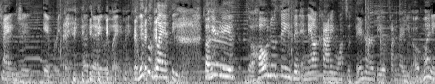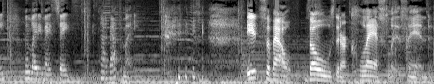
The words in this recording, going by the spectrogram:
changes everything. A day with Lady Mae. So this was last season. So here it is, the whole new season, and now Connie wants to send her a bill talking about you owe money. When Lady Mae states it's not about the money. It's about those that are classless and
